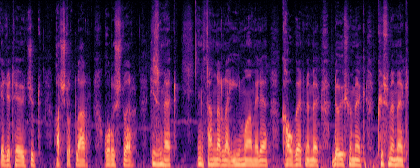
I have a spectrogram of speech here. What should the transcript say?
Gece teheccüd, açlıklar, oruçlar, hizmet, insanlarla iyi muamele, kavga etmemek, dövüşmemek, küsmemek,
